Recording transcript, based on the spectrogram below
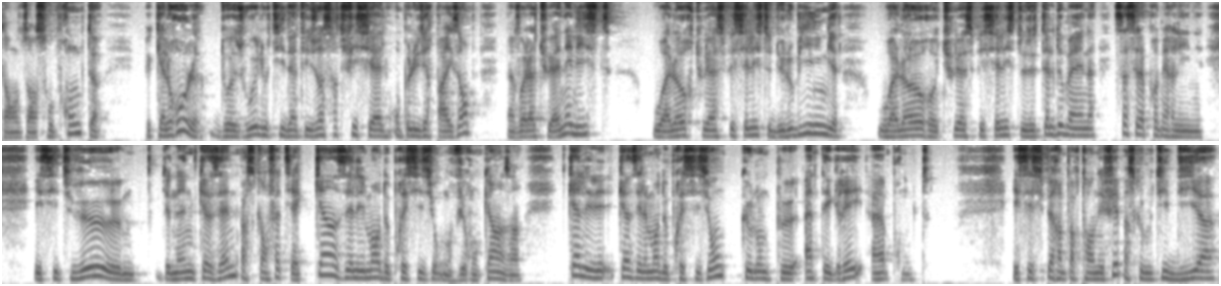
dans, dans son prompt quel rôle doit jouer l'outil d'intelligence artificielle? On peut lui dire par exemple, ben voilà, tu es analyste, ou alors tu es un spécialiste du lobbying, ou alors tu es un spécialiste de tel domaine. Ça, c'est la première ligne. Et si tu veux, euh, il y en a une quinzaine, parce qu'en fait, il y a 15 éléments de précision, environ 15, hein, 15 éléments de précision que l'on peut intégrer à un prompt? Et c'est super important en effet parce que l'outil d'IA,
